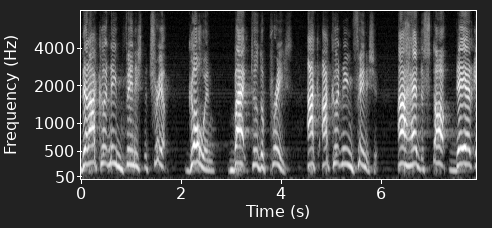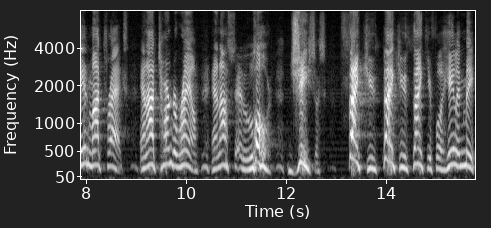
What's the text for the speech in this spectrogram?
that I couldn't even finish the trip going back to the priest. I, I couldn't even finish it. I had to stop dead in my tracks and I turned around and I said, Lord Jesus, thank you, thank you, thank you for healing me.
